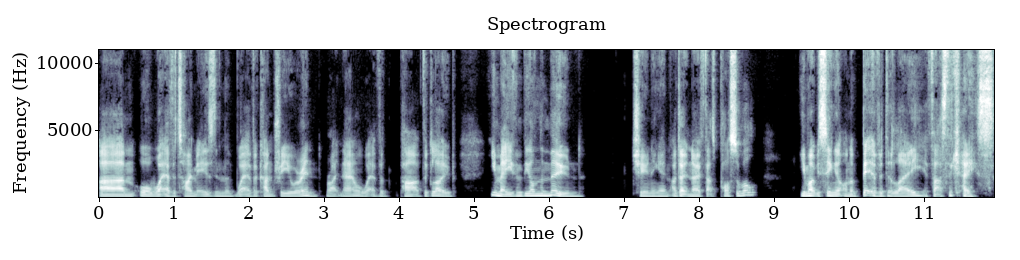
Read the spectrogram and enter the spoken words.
um, or whatever time it is in the whatever country you are in right now, or whatever part of the globe. You may even be on the moon tuning in. I don't know if that's possible. You might be seeing it on a bit of a delay if that's the case.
